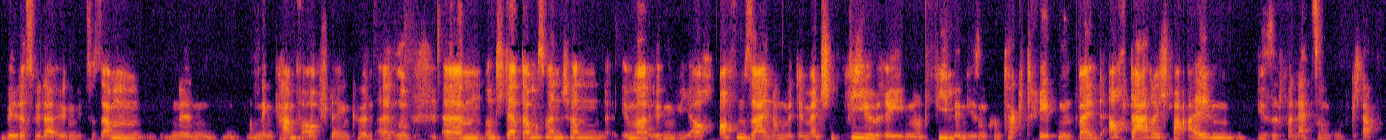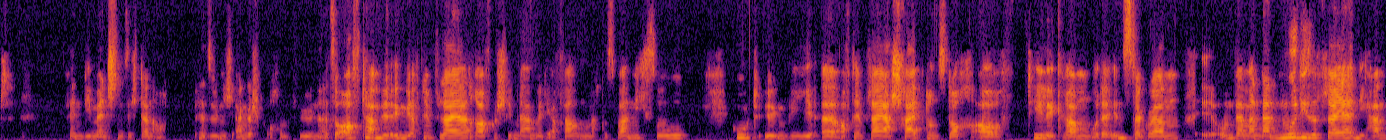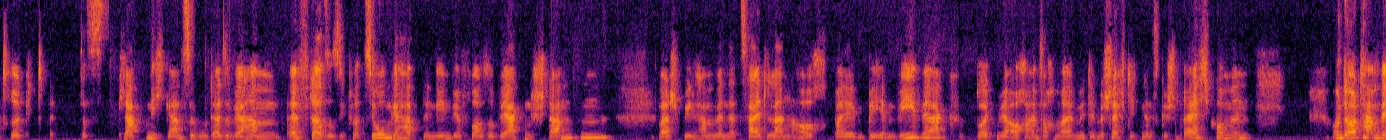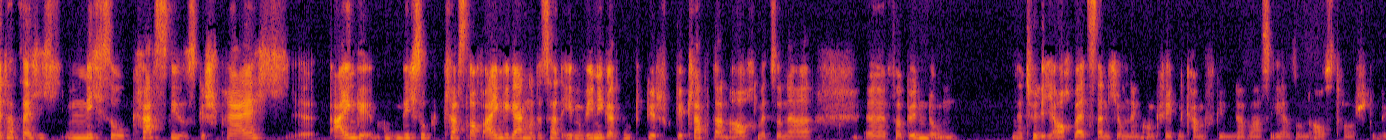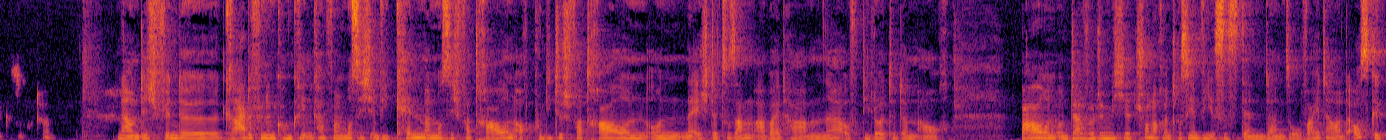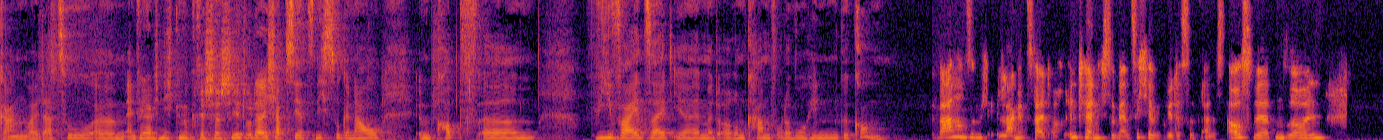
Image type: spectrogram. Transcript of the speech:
will, dass wir da irgendwie zusammen einen, einen Kampf aufstellen können. Also, ähm, und ich glaube, da muss man schon immer irgendwie auch offen sein und mit den Menschen viel reden und viel in diesen Kontakt treten, weil auch dadurch vor allem diese Vernetzung gut klappt, wenn die Menschen sich dann auch persönlich angesprochen fühlen. Also oft haben wir irgendwie auf dem Flyer draufgeschrieben, da haben wir die Erfahrung gemacht, das war nicht so gut irgendwie äh, auf dem Flyer, schreibt uns doch auf Telegram oder Instagram. Und wenn man dann nur diese Flyer in die Hand drückt, das klappt nicht ganz so gut. Also wir haben öfter so Situationen gehabt, in denen wir vor so Werken standen. Zum Beispiel haben wir eine Zeit lang auch beim BMW-Werk, wollten wir auch einfach mal mit den Beschäftigten ins Gespräch kommen. Und dort haben wir tatsächlich nicht so krass dieses Gespräch äh, nicht so krass drauf eingegangen und das hat eben weniger gut ge geklappt dann auch mit so einer äh, Verbindung. Natürlich auch, weil es da nicht um den konkreten Kampf ging, da war es eher so ein Austausch, den wir gesucht haben. Na, und ich finde, gerade für einen konkreten Kampf, man muss sich irgendwie kennen, man muss sich vertrauen, auch politisch vertrauen und eine echte Zusammenarbeit haben, ne, auf die Leute dann auch bauen. Und da würde mich jetzt schon noch interessieren, wie ist es denn dann so weiter und ausgegangen? Weil dazu ähm, entweder habe ich nicht genug recherchiert oder ich habe es jetzt nicht so genau im Kopf. Ähm, wie weit seid ihr mit eurem Kampf oder wohin gekommen? Wir waren uns nämlich lange Zeit auch intern nicht so ganz sicher, wie wir das jetzt alles auswerten sollen.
